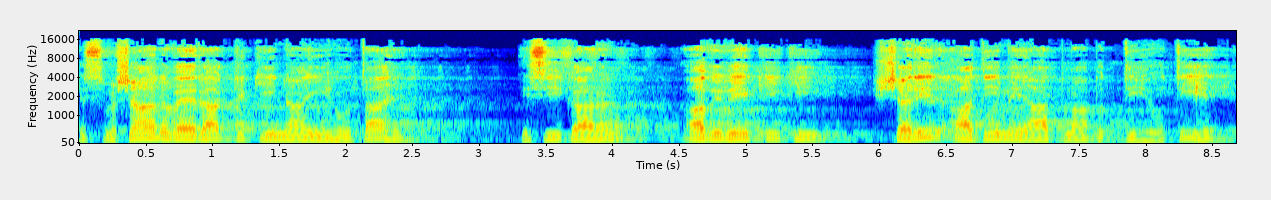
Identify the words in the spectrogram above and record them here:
स्मशान वैराग्य की नाई होता है। इसी कारण अविवेकी की शरीर आदि में आत्मा बुद्धि होती है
